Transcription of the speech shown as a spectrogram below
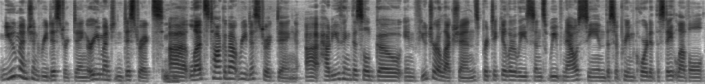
you mentioned redistricting, or you mentioned districts. Mm-hmm. Uh, let's talk about redistricting. Uh, how do you think this will go in future elections, particularly since we've now seen the Supreme Court at the state level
